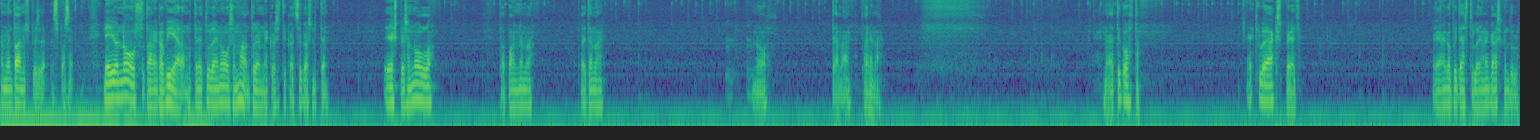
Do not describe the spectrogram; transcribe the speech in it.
menen timespase. Ne ei ole noussut ainakaan vielä, mutta ne tulee nousemaan todennäköisesti. Katsokaa nyt. EXP on nolla. Tapaan nämä. Tai tämän. No. Tämän. Tai nämä. Näette kohta. Ei tule XP. Ei ainakaan pitäisi tulla, ei ainakaan äsken tullut.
